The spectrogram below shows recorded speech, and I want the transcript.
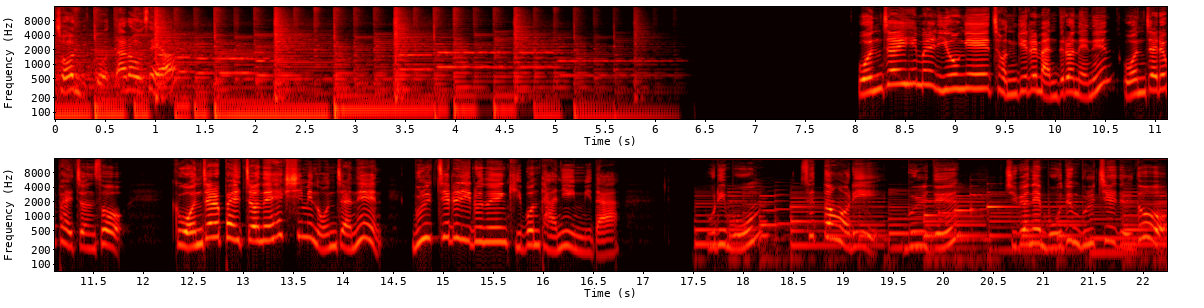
저 믿고 따라오세요. 원자의 힘을 이용해 전기를 만들어내는 원자력 발전소. 그 원자력 발전의 핵심인 원자는 물질을 이루는 기본 단위입니다. 우리 몸, 쇳덩어리, 물 등 주변의 모든 물질들도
